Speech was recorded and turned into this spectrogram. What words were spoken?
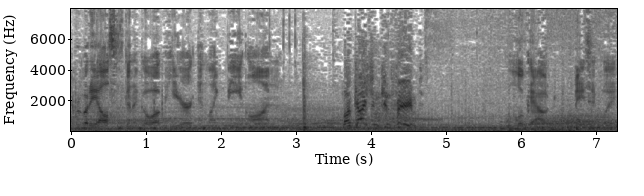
Everybody else is gonna go up here and, like, be on Location confirmed. lookout, basically.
